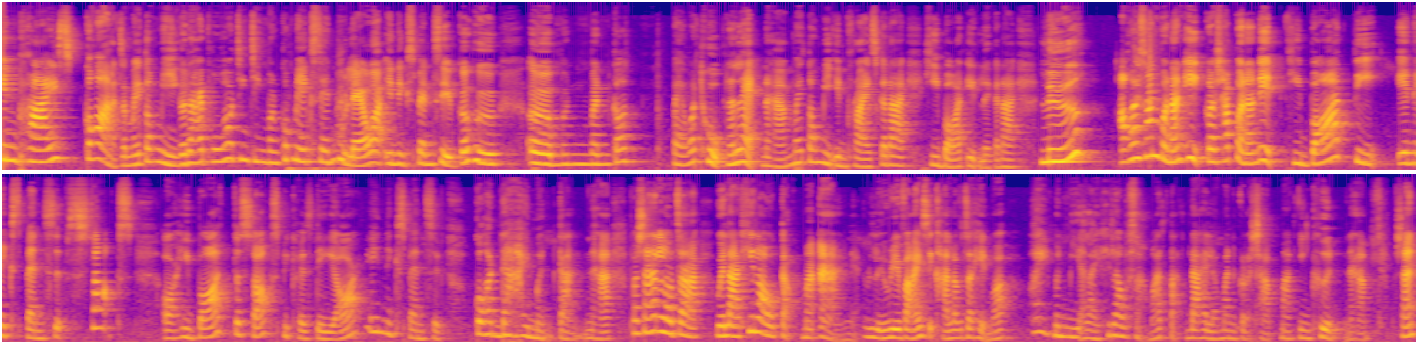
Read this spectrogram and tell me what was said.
in price ก็อาจจะไม่ต้องมีก็ได้ เพราะว่าจริง ๆ มันก็ make sense อยู่แล้วอะ inexpensive ก็คือเออมันมันก็แปลว่าถูกนั่นแหละนะคะ ไม่ต้องมี in price ก็ได้ he bought it เลยก็ได้ หรือ เอาให้สั้นกว่านั้นอีกกระชับกว่านั้นอีก he bought the inexpensive stocks or he bought the stocks because they are inexpensive ก็ได้เหมือนกันนะคะ เพราะฉะนั้นเราจะเวลาที่เรากลับมาอ่านเนี่ยหรือ revise สิคะเราจะเห็นว่า ฮ้ยมันมีอะไรที่เราสามารถตัดได้แล้วมันกระชับมากยิ่งขึ้นนะคะเพราะฉะนั้น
